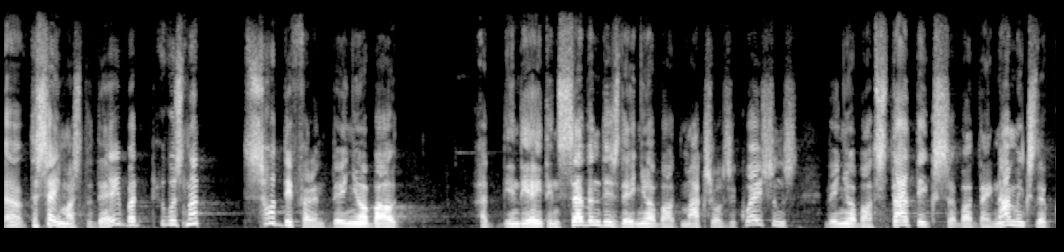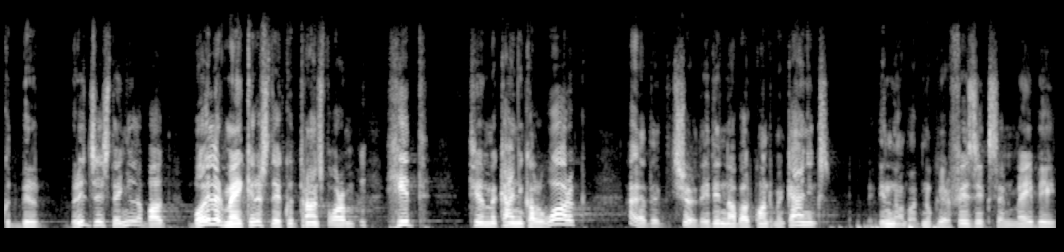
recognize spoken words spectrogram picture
uh, the same as today, but it was not so different. They knew about, uh, in the 1870s, they knew about Maxwell's equations, they knew about statics, about dynamics, they could build bridges, they knew about boilermakers, they could transform heat to mechanical work. Uh, they, sure, they didn't know about quantum mechanics, they didn't know about nuclear physics and maybe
